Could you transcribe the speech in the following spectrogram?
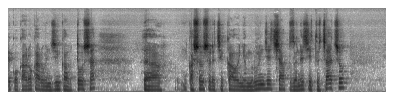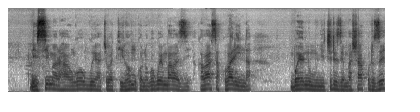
iko karo karungi nkabutosha uh, mukashoshoro kikawe nyamurungi kyakuzona ekiito kyakyo nisima ruhango ogwe yakibatiireho omukono gwe gw'embabazi akabaasa kubarinda. Mbwenu munyikirize mbashakurize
